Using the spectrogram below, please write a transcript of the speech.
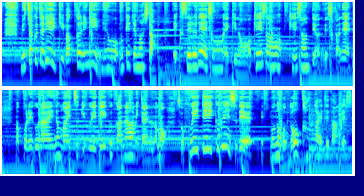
めちゃくちゃ利益ばっかりに目を向けてました。Excel で損益の計算を計算っていうんですかね、まあ、これぐらいの毎月増えていくかなみたいなのもそう増えていくベースで物事を考えてたんです。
